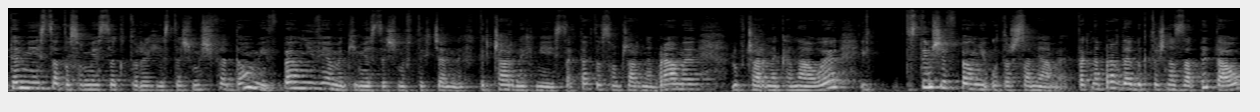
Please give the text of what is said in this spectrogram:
te miejsca to są miejsca, których jesteśmy świadomi, w pełni wiemy, kim jesteśmy w tych ciemnych, w tych czarnych miejscach, tak? To są czarne bramy lub czarne kanały i z tym się w pełni utożsamiamy. Tak naprawdę, jakby ktoś nas zapytał,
